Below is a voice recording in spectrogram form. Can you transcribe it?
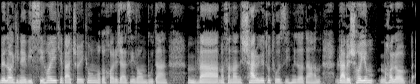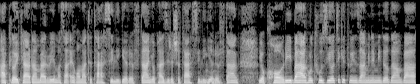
بلاگ نویسی هایی که بچههایی که اون موقع خارج از ایران بودن و مثلا شرایط رو توضیح می‌دادن روش های حالا اپلای کردن برای مثلا اقامت تحصیلی گرفتن یا پذیرش تحصیلی گرفتن یا کاری به هر حال توضیحاتی که تو این زمینه می‌دادن و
